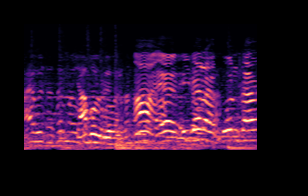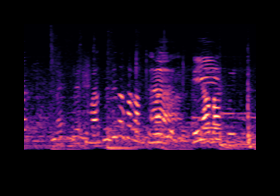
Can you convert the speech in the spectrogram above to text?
आए हुए थे सर मैं क्या बोल रहे थे हाँ इधर कौन था? मेरी बात हुई थी ना सर आपसे? हाँ, क्या बात हुई? थी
